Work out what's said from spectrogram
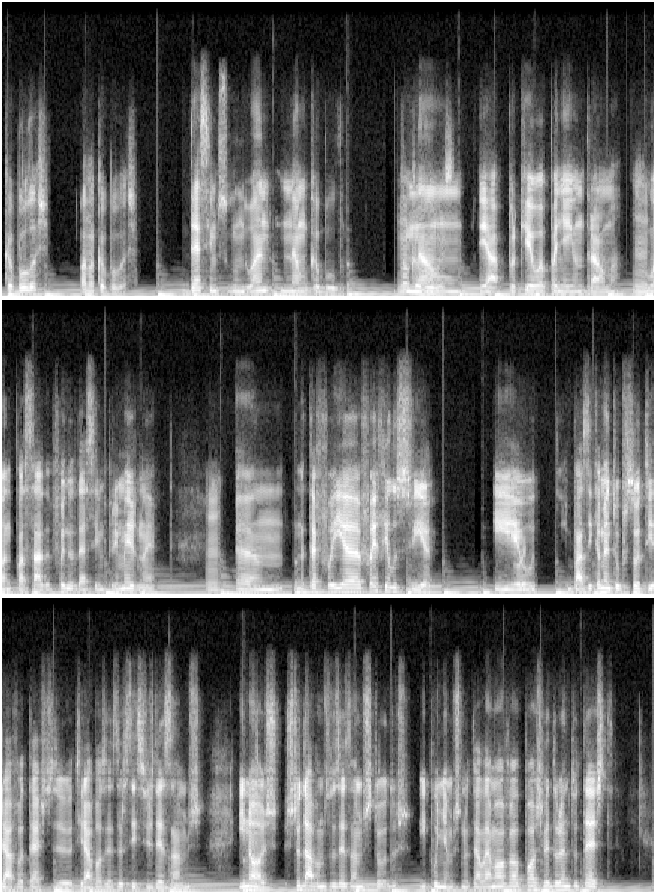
cabulas ou não cabulas? Décimo segundo ano, não cabulo. Não cabulas. Não, yeah, porque eu apanhei um trauma Hum, o ano passado, foi no décimo primeiro, não é? hum, Um, até foi a, foi a filosofia. E eu, basicamente, o professor tirava testes, tirava os exercícios de exames e nós estudávamos os exames todos e punhamos no telemóvel para os ver durante o teste.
